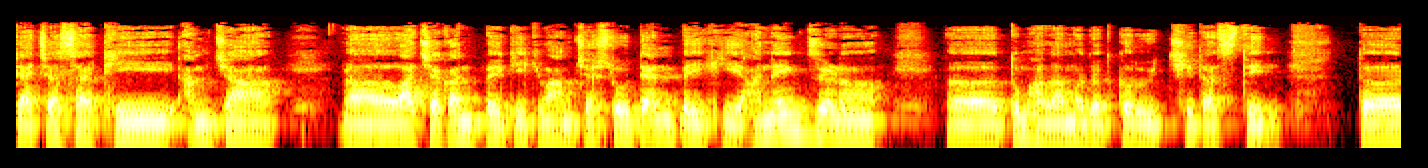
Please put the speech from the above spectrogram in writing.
त्याच्यासाठी आमच्या वाचकांपैकी किंवा आमच्या श्रोत्यांपैकी अनेक जण तुम्हाला मदत करू इच्छित असतील. तर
